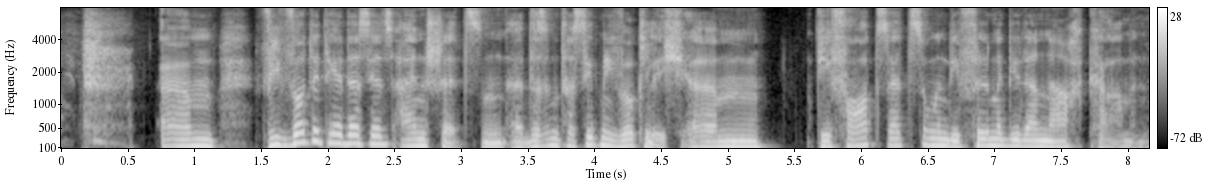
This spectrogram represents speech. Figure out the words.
ähm, wie würdet ihr das jetzt einschätzen? Äh, Das interessiert mich wirklich. Ähm, die Fortsetzungen, die Filme, die danach kamen,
